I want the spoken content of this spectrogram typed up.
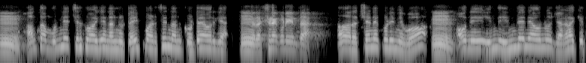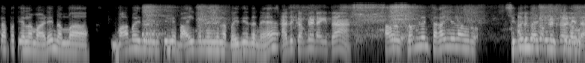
ಹ್ಮ್. ಅಂತ ಮುನ್ನೆಚ್ಚರಿಕವಾಗಿ ನಾನು ಟೈಪ್ ಮಾಡಿಸಿ ನಾನು ಕೊಟ್ಟೆ ಅವ್ರಿಗೆ. ಹ್ಮ್ ರಕ್ಷಣೆ ಕೊಡಿ ಅಂತ. ಆ, ರಕ್ಷಣೆ ಕೊಡಿ ನೀವು. ಹ್ಮ್. ಅವ್ನು ಹಿಂದೆ ಹಿಂದೆನೆ ಅವನು ಜಗಳ ಕಿತಾಪತಿ ಎಲ್ಲ ಮಾಡಿ ನಮ್ಮ ಬಾಮೈದು ನಿಂತಿಗೆ ಬಾಯಿ ಬಂದಂಗೆಲ್ಲ ಬೈದಿದ್ದಾನೆ. ಅದು ಕಂಪ್ಲೇಂಟ್ ಆಗಿತ್ತಾ? ಅವ್ರು ಕಂಪ್ಲೇಂಟ್ ತಗೊಳ್ಳಿಲ್ಲ ಅವರು. ಸಿವಿಲ್ ಅದಕ್ಕೂ complaint ತಗೊಳ್ಳಿಲ್ಲ?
